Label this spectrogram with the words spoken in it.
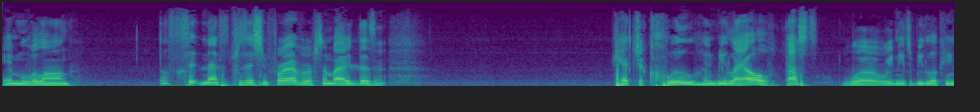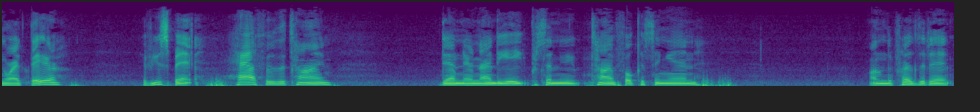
and move along. They'll sit in that position forever if somebody doesn't catch a clue and be like, oh, that's where we need to be looking right there. If you spent half of the time, damn near 98% of the time focusing in on the president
